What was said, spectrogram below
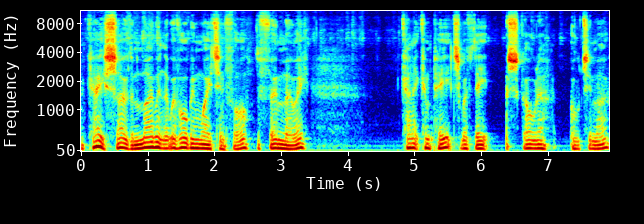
Okay, so the moment that we've all been waiting for, the Fuumuui, can it compete with the Escoda Ultimo?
